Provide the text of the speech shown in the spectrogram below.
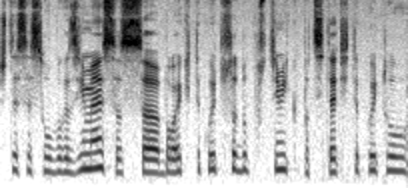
Ще се съобразиме с бройките, които са допустими, капацитетите, които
